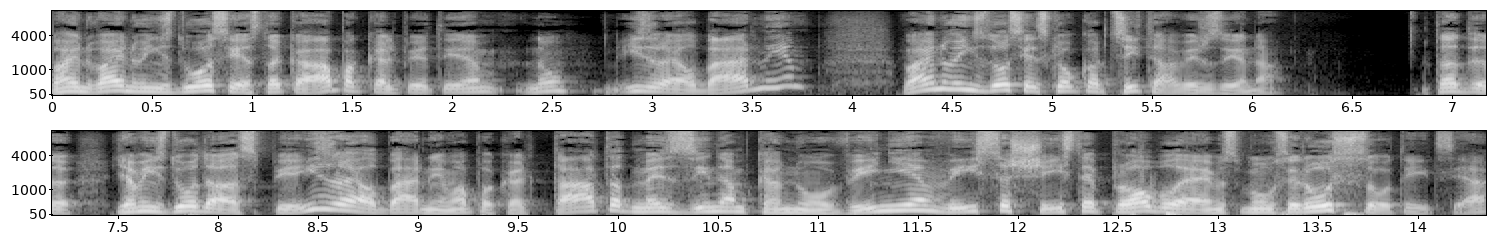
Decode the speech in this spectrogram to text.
vai nu, vai nu viņas dosies atpakaļ pie tiem nu, Izraēla bērniem, vai nu viņas dosies kaut kur citā virzienā. Tad, eh, ja viņas dodas pie Izraēla bērniem atpakaļ, tā tad mēs zinām, ka no viņiem visas šīs problēmas mums ir uzsūtītas. Ja,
